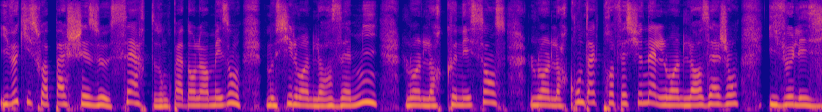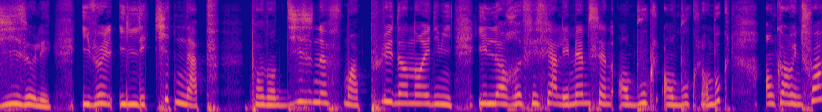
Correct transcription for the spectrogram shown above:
Il veut qu'ils soient pas chez eux, certes, donc pas dans leur maison, mais aussi loin de leurs amis, loin de leurs connaissances, loin de leurs contacts professionnels, loin de leurs agents. Il veut les isoler. Il veut, il les kidnappe pendant 19 mois, plus d'un an et demi. Il leur refait faire les mêmes scènes en boucle, en boucle, en boucle. Encore une fois,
